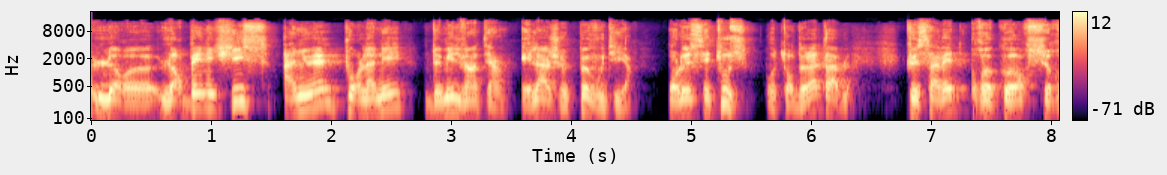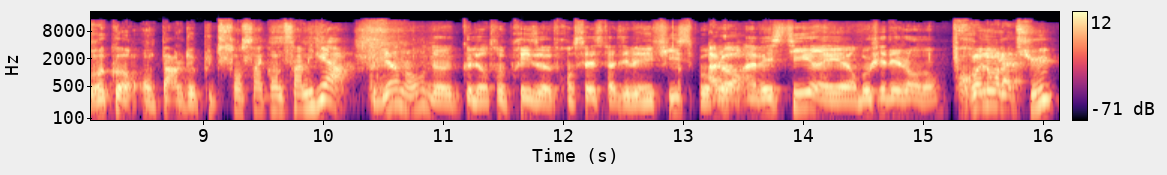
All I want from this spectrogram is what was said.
leur, leurs bénéfices annuels pour l'année 2021. Et là, je peux vous dire, on le sait tous autour de la table, que ça va être record sur record. On parle de plus de 155 milliards. C'est bien, non de- Que les entreprises françaises fassent des bénéfices pour Alors- investir et embaucher des gens, non? Prenons là-dessus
